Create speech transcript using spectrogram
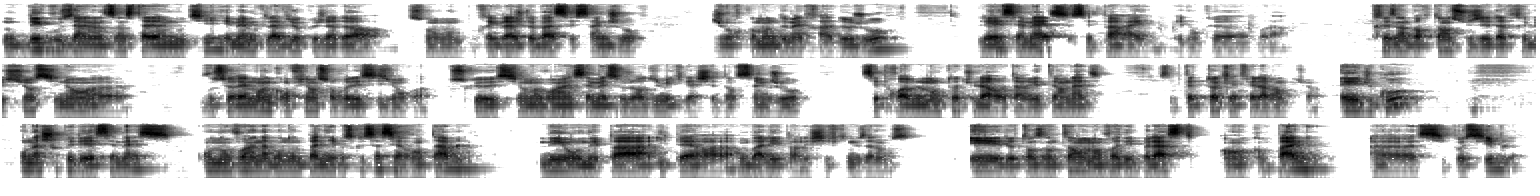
Donc dès que vous installez un outil, et même Clavio que j'adore, son réglage de base c'est 5 jours, je vous recommande de mettre à 2 jours. Les SMS, c'est pareil. Et donc euh, voilà, très important sujet d'attribution, sinon euh, vous serez moins confiant sur vos décisions, quoi. Puisque si on envoie un SMS aujourd'hui, mais qu'il achète dans 5 jours, c'est probablement que toi, tu l'as retargeté en ads. C'est peut-être toi qui as fait la vente. Et du coup, on a chopé des SMS, on envoie un abandon de panier parce que ça, c'est rentable, mais on n'est pas hyper euh, emballé par les chiffres qui nous annoncent. Et de temps en temps, on envoie des blasts en campagne, euh, si possible,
